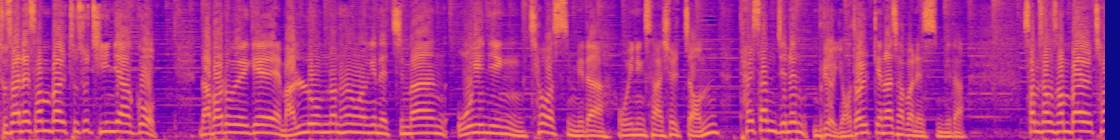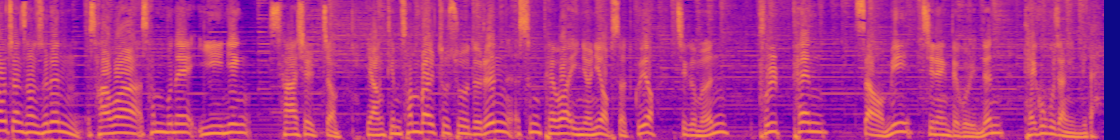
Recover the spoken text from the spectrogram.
두산의 선발 투수 진야곱 나바로에게 말로 홈런 허용하긴 했지만 5이닝 채웠습니다. 5이닝 4실점, 탈삼진은 무려 8개나 잡아냈습니다. 삼성 선발 차우찬 선수는 4와 3분의 2이닝 4실점. 양팀 선발 투수들은 승패와 인연이 없었고요. 지금은 불펜 싸움이 진행되고 있는 대구구장입니다.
